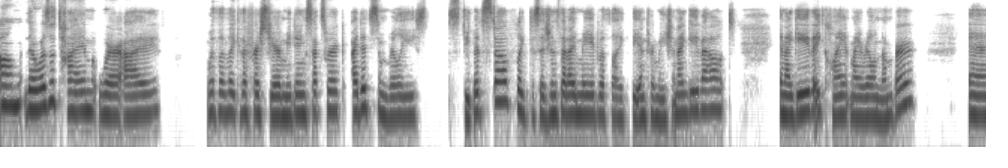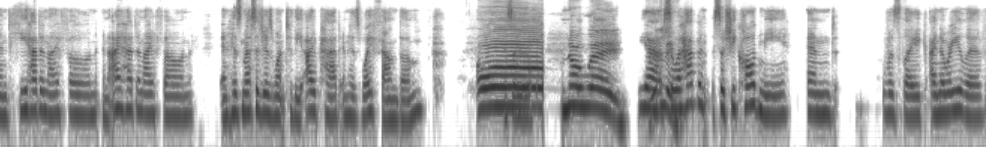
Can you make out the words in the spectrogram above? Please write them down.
Um, there was a time where I, with like the first year of me doing sex work, I did some really stupid stuff, like decisions that I made with like the information I gave out. And I gave a client my real number, and he had an iPhone, and I had an iPhone, and his messages went to the iPad, and his wife found them. Oh, so, no way. Yeah. Really? So what happened? So she called me and was like, I know where you live,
